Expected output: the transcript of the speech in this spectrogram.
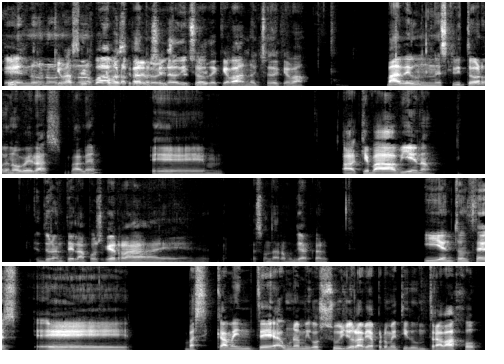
eh, no, no, ¿Qué no, va a no. ser- Va, a bueno, claro, si no he dicho tío? de qué va, no he dicho de qué va. Va de un escritor de novelas, ¿vale? Eh, ah, que va a Viena durante la posguerra, eh, la Segunda Guerra Mundial, claro. Y entonces, eh, básicamente, a un amigo suyo le había prometido un trabajo,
